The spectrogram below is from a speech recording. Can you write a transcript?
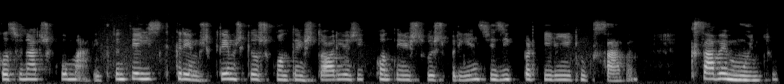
relacionados com o mar. E, portanto, é isso que queremos. Queremos que eles contem histórias e que contem as suas experiências e que partilhem aquilo que sabem, que sabem muito,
